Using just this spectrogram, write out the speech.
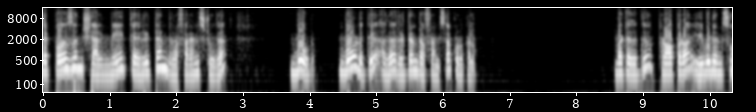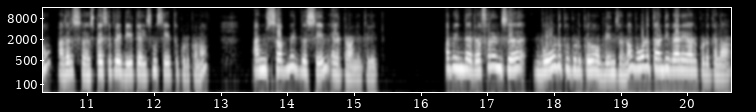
that person shall make a written reference to the board போர்டுக்கு அதை ரிட்டன் ரெஃபரன்ஸாக கொடுக்கலாம். பட் அதுக்கு ப்ராப்பராக எவிடன்ஸும் அதர் ஸ்பெசிஃபைட் டீட்டெயில்ஸும் சேர்த்து கொடுக்கணும் and submit the same electronically அப்போ இந்த ரெஃபரன்ஸை போர்டுக்கு கொடுக்குறோம் அப்படின்னு சொன்னால் போர்டை தாண்டி வேற யாரும் கொடுக்கலாம்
